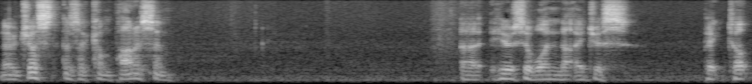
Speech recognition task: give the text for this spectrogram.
Now just as a comparison, uh, here's the one that I just picked up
